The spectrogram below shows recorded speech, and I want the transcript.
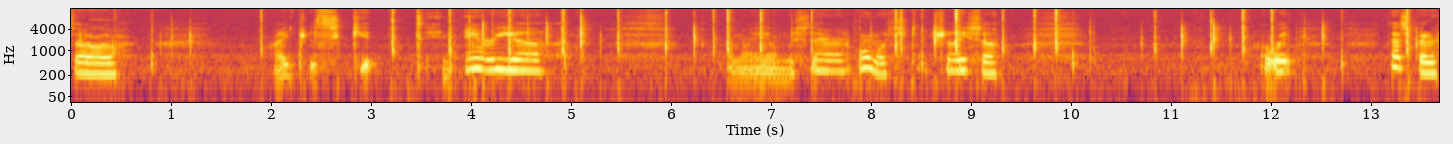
so I just skipped an area. Am I almost there? Almost, actually, so. Oh, wait. That's better.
